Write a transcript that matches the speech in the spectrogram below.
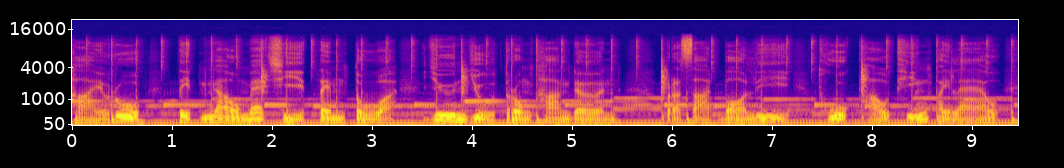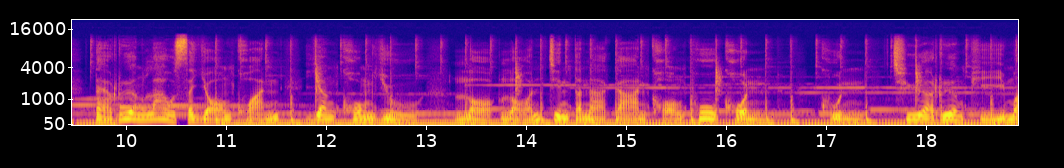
ถ่ายรูป ติดเงาแม่ชีเต็มตัว ยืนอยู่ตรงทางเดิน ปราสาทบอลลี่ถูกเผาทิ้งไปแล้ว แต่เรื่องเล่าสยองขวัญยังคงอยู่ หลอกหลอนจินตนาการของผู้คน คุณเชื่อเรื่องผีไหม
